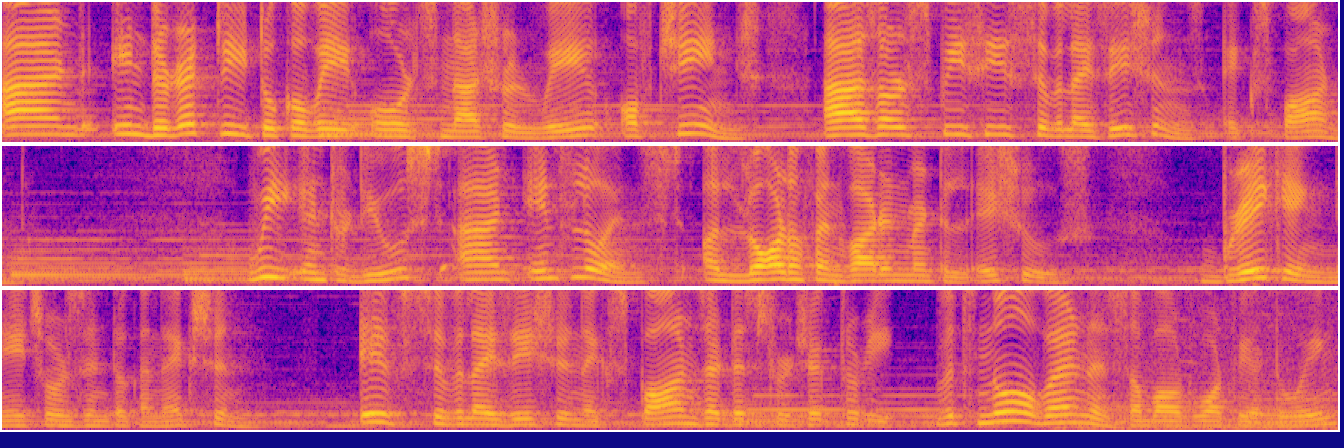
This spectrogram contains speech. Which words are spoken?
and indirectly took away Earth's natural way of change as our species' civilizations expand. We introduced and influenced a lot of environmental issues, breaking nature's interconnection. If civilization expands at this trajectory with no awareness about what we are doing,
